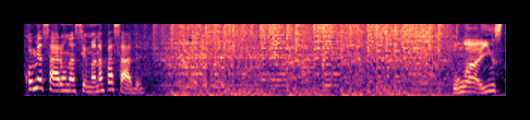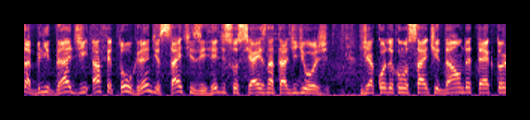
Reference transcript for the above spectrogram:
começaram na semana passada. Uma instabilidade afetou grandes sites e redes sociais na tarde de hoje. De acordo com o site Down Detector,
